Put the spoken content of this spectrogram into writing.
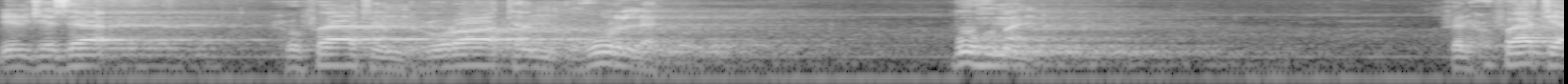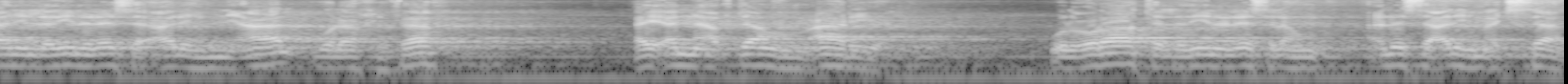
للجزاء حفاة عراة غرلا بهما. فالحفاة يعني الذين ليس عليهم نعال ولا خفاف أي أن أقدامهم عارية. والعراة الذين ليس لهم ليس عليهم أجسام.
